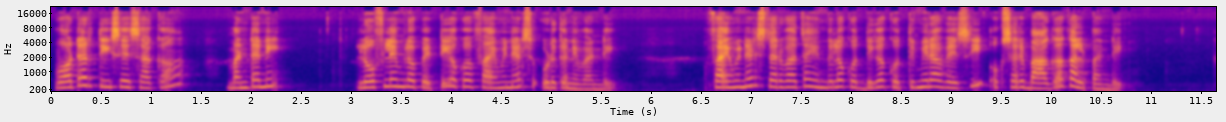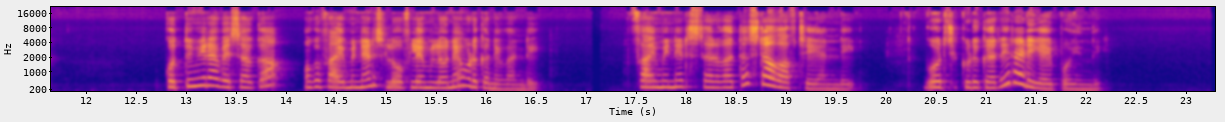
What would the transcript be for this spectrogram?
వాటర్ తీసేసాక మంటని లో ఫ్లేమ్లో పెట్టి ఒక ఫైవ్ మినిట్స్ ఉడకనివ్వండి. ఫైవ్ మినిట్స్ తర్వాత ఇందులో కొద్దిగా కొత్తిమీర వేసి ఒకసారి బాగా కలపండి. కొత్తిమీర వేసాక ఒక ఫైవ్ మినిట్స్లో ఫ్లేమ్లోనే ఉడకనివ్వండి. ఫైవ్ మినిట్స్ తర్వాత స్టవ్ ఆఫ్ చేయండి. గోర్చికుడు కర్రీ రెడీ అయిపోయింది.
